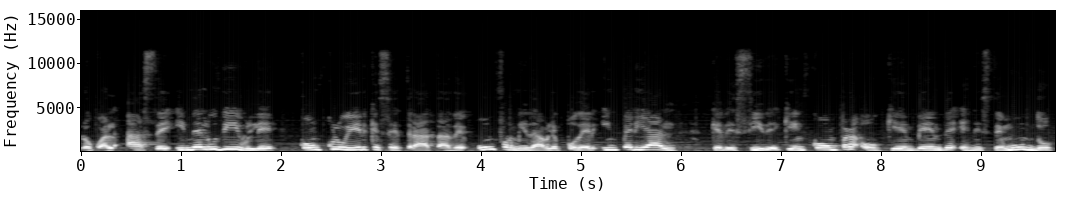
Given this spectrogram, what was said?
lo cual hace ineludible concluir que se trata de un formidable poder imperial que decide quién compra o quién vende en este mundo,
